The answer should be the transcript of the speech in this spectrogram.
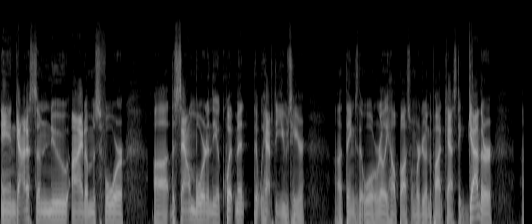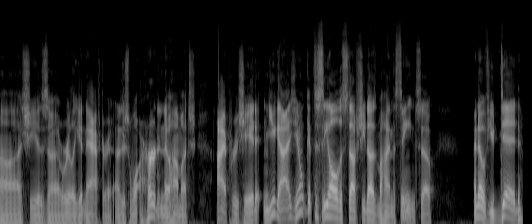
and got us some new items for uh, the soundboard and the equipment that we have to use here. Uh, things that will really help us when we're doing the podcast together. Uh, she is uh, really getting after it. I just want her to know how much I appreciate it. And you guys, you don't get to see all the stuff she does behind the scenes. So I know if you did,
